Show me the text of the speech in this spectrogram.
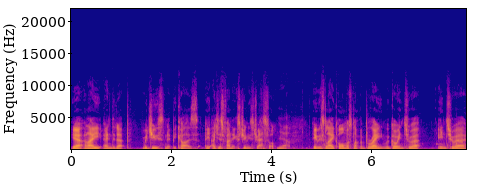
yeah, and I ended up reducing it because I, I just found it extremely stressful. Yeah. It was like almost like my brain would go into a into a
